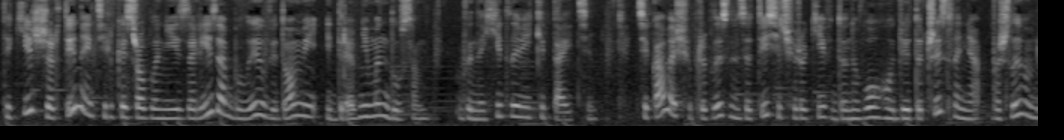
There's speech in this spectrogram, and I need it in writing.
Такі ж жартини, тільки зроблені із заліза, були відомі і древнім індусам, винахідливі китайці. Цікаво, що приблизно за тисячу років до нового літочислення важливим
